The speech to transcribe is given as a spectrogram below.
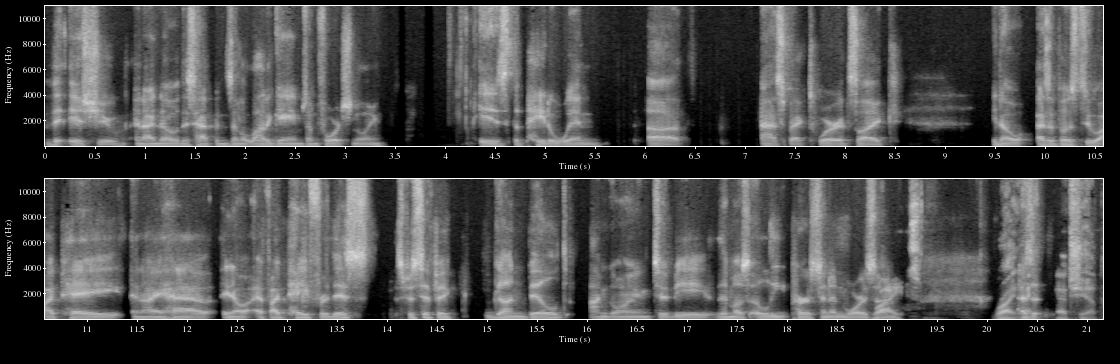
the issue, and I know this happens in a lot of games, unfortunately, is the pay to win uh aspect where it's like you know, as opposed to I pay and I have, you know, if I pay for this specific gun build, I'm going to be the most elite person in Warzone. Right. As I a- that shit.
